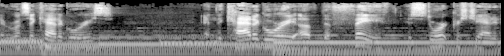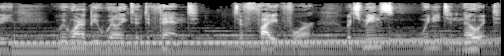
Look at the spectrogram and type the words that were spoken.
Everyone say categories. And the category of the faith, historic Christianity, we want to be willing to defend, to fight for, which means we need to know it.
